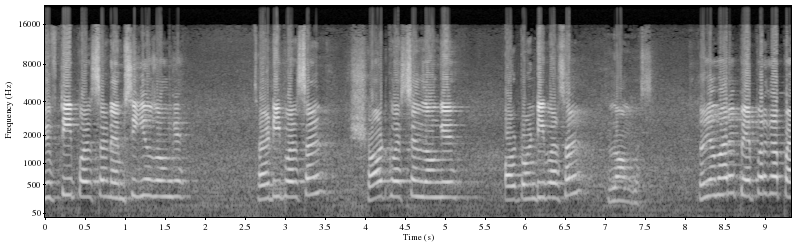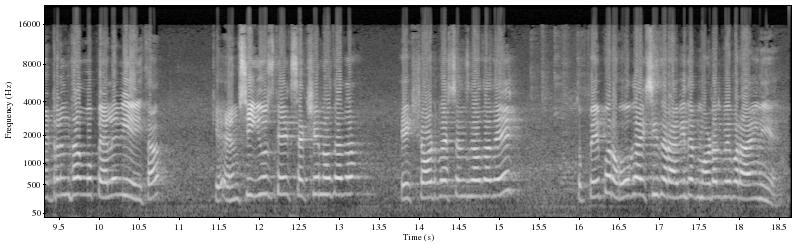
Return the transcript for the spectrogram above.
50 परसेंट एम होंगे 30 परसेंट शॉर्ट क्वेश्चन होंगे और 20 परसेंट लॉन्ग क्वेश्चन तो जो हमारे पेपर का पैटर्न था, वो पहले भी यही था कि एम का एक सेक्शन होता था, एक शॉर्ट क्वेश्चन का होता था, एक तो पेपर होगा इसी तरह, अभी तक मॉडल पेपर आया नहीं है।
